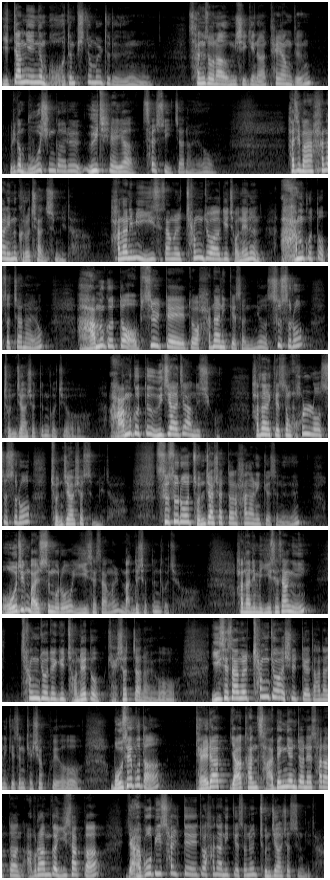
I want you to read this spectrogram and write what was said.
이 땅에 있는 모든 피조물들은 산소나 음식이나 태양 등 우리가 무엇인가를 의지해야 살 수 있잖아요. 하지만 하나님은 그렇지 않습니다. 하나님이 이 세상을 창조하기 전에는 아무것도 없었잖아요. 아무것도 없을 때에도 하나님께서는요, 스스로 존재하셨던 거죠. 아무것도 의지하지 않으시고, 하나님께서는 홀로 스스로 존재하셨습니다. 스스로 존재하셨던 하나님께서는 오직 말씀으로 이 세상을 만드셨던 거죠. 하나님은 이 세상이 창조되기 전에도 계셨잖아요. 이 세상을 창조하실 때도 하나님께서는 계셨고요. 모세보다 대략 약 한 400년 전에 살았던 아브라함과 이삭과 야곱이 살 때에도 하나님께서는 존재하셨습니다.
